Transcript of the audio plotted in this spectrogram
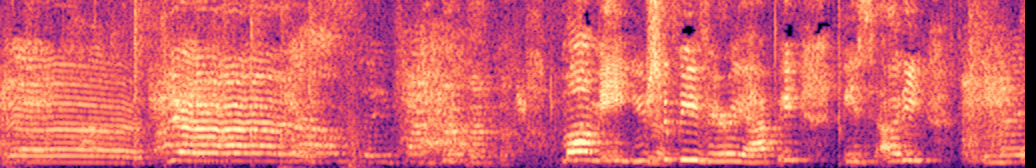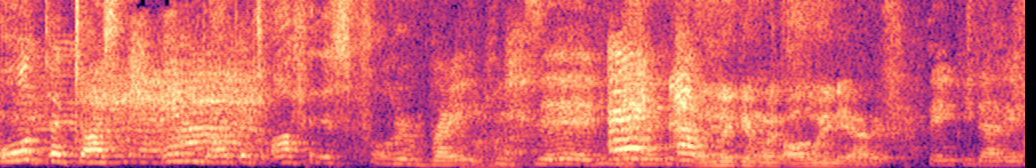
Yes. Yes. Mommy, you should be very happy He's already cleaned all the dust and garbage off of this floor. You're right, he did. He eh, did. And Lincoln went all the way in the attic. Thank you, Daddy.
